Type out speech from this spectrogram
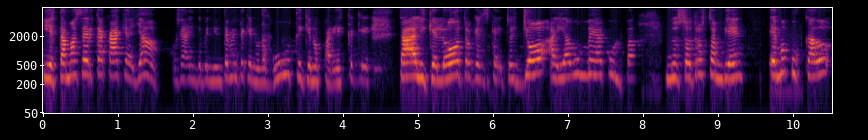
Y está más cerca acá que allá. O sea, independientemente que no nos guste y que nos parezca que tal y que el otro, que, que entonces yo ahí hago un mea culpa. Nosotros también hemos buscado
